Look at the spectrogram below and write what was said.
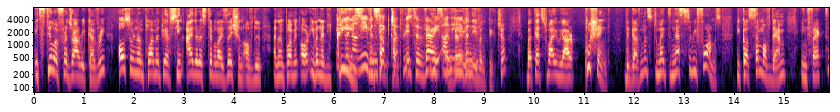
It's still a fragile recovery. Also, in employment, we have seen either a stabilization of the unemployment or even a decrease it's an uneven in some picture. countries. It's a very it's uneven, a very uneven picture. But that's why we are pushing the governments to make the necessary reforms, because some of them, in fact,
